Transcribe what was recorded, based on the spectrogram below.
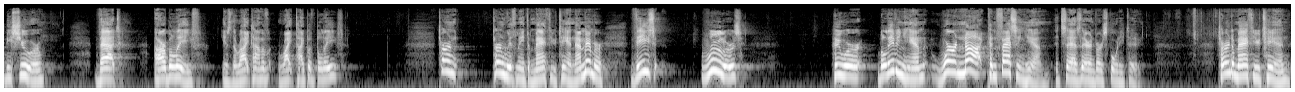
be sure that our belief is the right time of right type of belief. Turn turn with me to Matthew 10. Now remember, these rulers who were believing him were not confessing him. It says there in verse 42. Turn to Matthew 10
